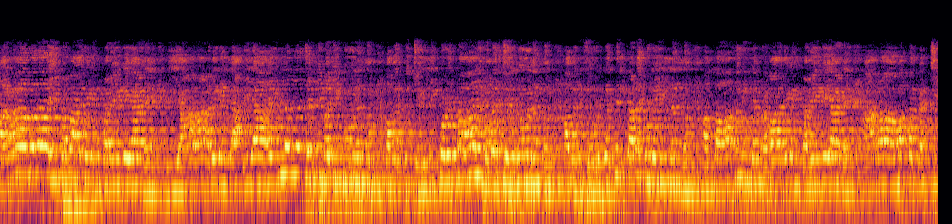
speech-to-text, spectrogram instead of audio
ആറാമതായി പ്രവാചകൻ പറയുകയാണ് ഈ ആറാളുകൾ ചൊല്ലി മരിക്കൂലെന്നും അവർക്ക് ചൊല്ലിക്കൊടുത്താലും അവർ ചൊല്ലൂലെന്നും അവർ സ്വർഗത്തിൽ കടക്കുകയില്ലെന്നും അള്ളാഹുവിന്റെ പ്രവാചകൻ പറയുകയാണ് ആറാമത്തെ കക്ഷി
